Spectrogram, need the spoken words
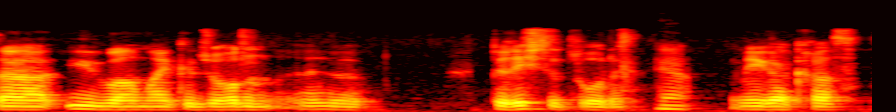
da über Michael Jordan äh, berichtet wurde. Ja. Mega krass.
